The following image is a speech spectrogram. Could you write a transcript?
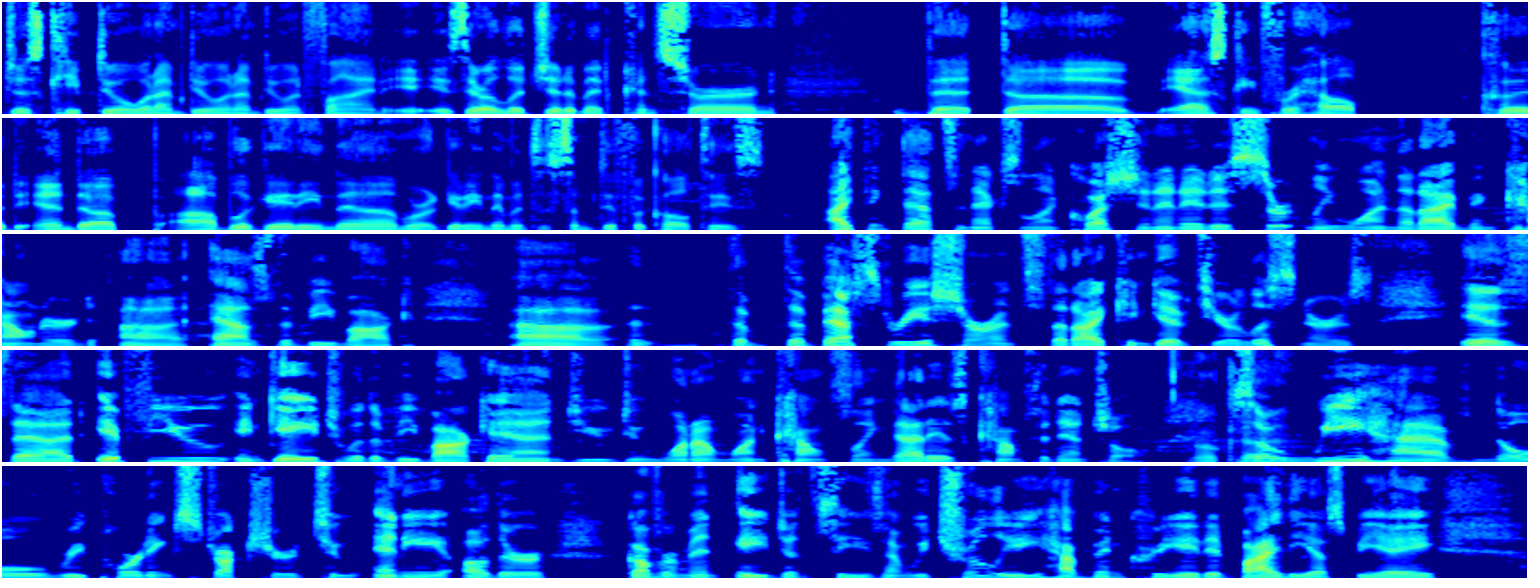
Just keep doing what I'm doing. I'm doing fine. Is there a legitimate concern that uh, asking for help could end up obligating them or getting them into some difficulties? I think that's an excellent question, and it is certainly one that I've encountered uh, as the VBOC. Uh, the the best reassurance that I can give to your listeners is that if you engage with a VBOC and you do one-on-one counseling, that is confidential. Okay. So we have no reporting structure to any other government agencies, and we truly have been created by the SBA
